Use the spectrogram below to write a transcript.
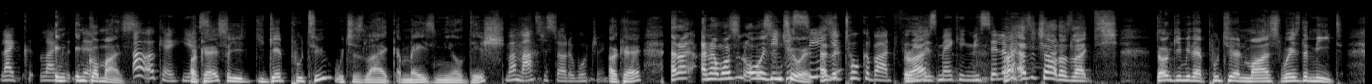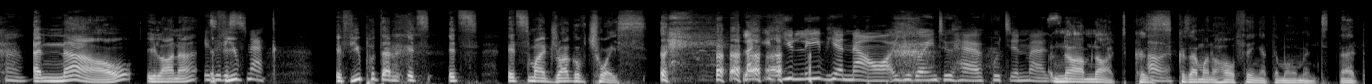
Like, like. in, the- inkomas. Oh, okay. Yes. Okay, so you, you get putu, which is like a maize meal dish. My mouth just started watering. Okay, and I and I wasn't always See, into just it. seeing As you a, talk about food right? is making me right, as a child, I was like, "Shh, "Don't give me that putu and mas. Where's the meat?" And now, Ilana, Mm. Is it a you snack? If you put that, in, it's it's it's my drug of choice. like, if you leave here now, are you going to have putu and mas? no, I'm not, because Oh. I'm on a whole thing at the moment that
